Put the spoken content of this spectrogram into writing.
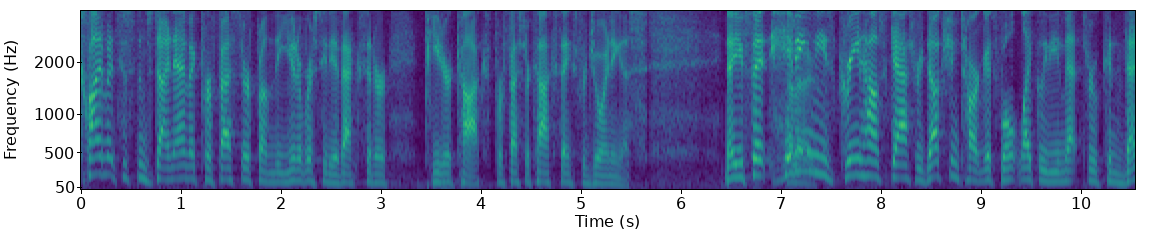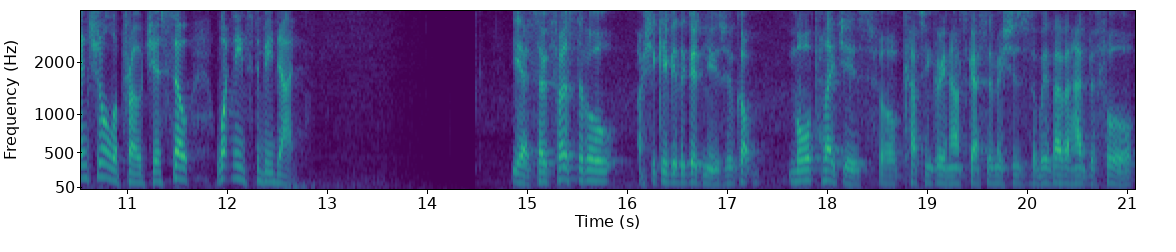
Climate Systems Dynamic Professor from the University of Exeter, Peter Cox. Professor Cox, thanks for joining us. Now, you've said hitting Hello. these greenhouse gas reduction targets won't likely be met through conventional approaches. So, what needs to be done? Yeah, so first of all, I should give you the good news. We've got more pledges for cutting greenhouse gas emissions than we've ever had before.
